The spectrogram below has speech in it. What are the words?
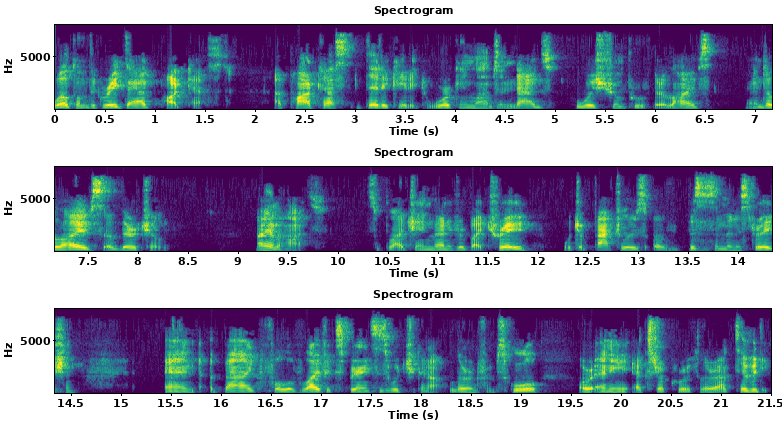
Welcome to Great Dad Podcast, a podcast dedicated to working moms and dads who wish to improve their lives and the lives of their children. I am Hans, supply chain manager by trade, with a bachelor's of business administration and a bag full of life experiences which you cannot learn from school or any extracurricular activity.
